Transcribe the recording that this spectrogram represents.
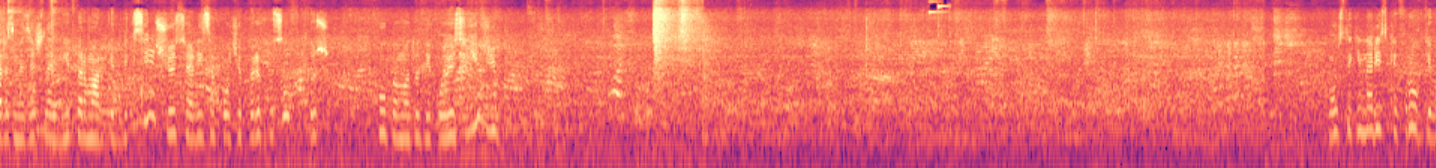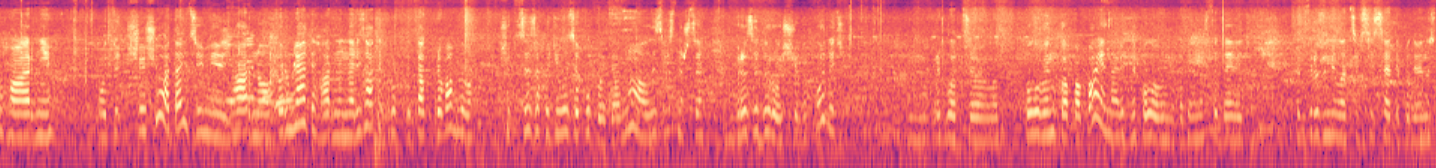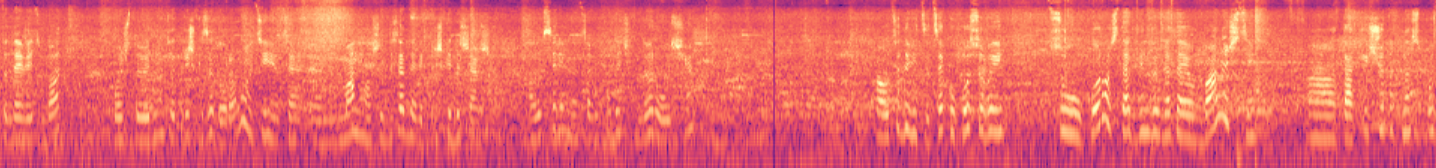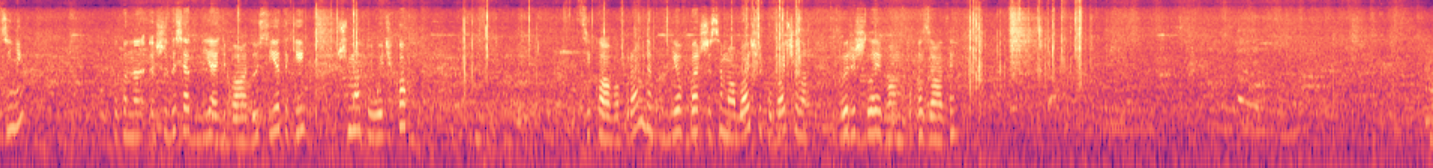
Зараз ми зайшли в гіпермаркет Біксі, щось Аліса хоче перекусити, тож купимо тут якоїсь їжі. Ось такі нарізки фруктів гарні. От що що, а тайці вміють гарно оформляти, гарно нарізати фрукти так привабливо, щоб це захотілося купити. Ну, але звісно ж це в рази дорожче виходить. Наприклад, це от половинка папаї, навіть не половинка, 99. Так зрозуміло, ці всі сети по 99 бат коштують. Ну це трішки задорого. Ну ці це е, манго 69 трішки дешевше. Але все рівно це виходить дорожче. А оце дивіться, це кокосовий цукор. Ось так він виглядає в баночці. А, так, і що тут у нас по ціні? Тобто на 65 бат. Ось є такі в шматочках. Цікаво, правда? Я вперше сама бачу, побачила, вирішила і вам показати.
